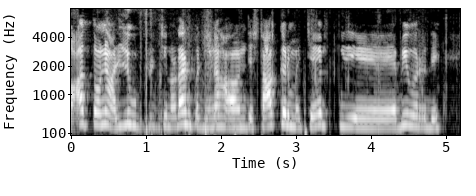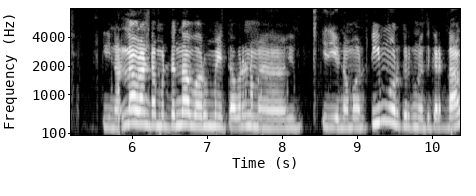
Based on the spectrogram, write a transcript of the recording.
பார்த்தோன்னே அள்ளு விட்டுருச்சு. நடான்னு பார்த்தீங்கன்னா அந்த ஸ்டாக்கர் மேட்ச்சு இது எப்படி வர்றது? இது நல்லா விளாண்டா மட்டும்தான் வருமே தவிர நம்ம இது நம்ம டீம் ஒர்க் இருக்கணும். இது கரெக்டாக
